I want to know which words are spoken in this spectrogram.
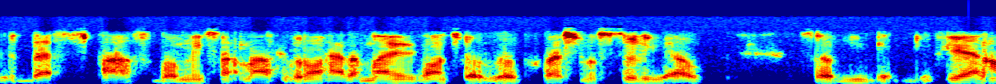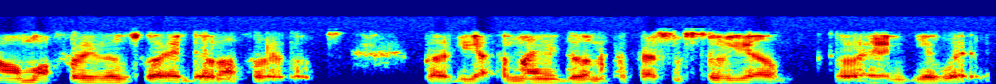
as best as possible. I mean, a lot of people don't don't have the money to go into a real professional studio. So if you get, if you're at home on Fruity Loops, go ahead and do it on Fruity Loops. But if you got the money to do it in a professional studio, go ahead and get with it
